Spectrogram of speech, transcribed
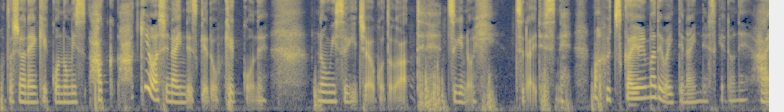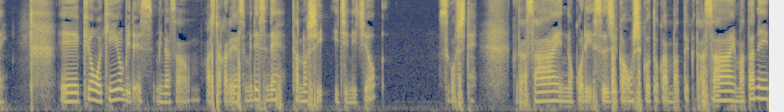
私はね、結構飲みす、吐く、吐きはしないんですけど、結構ね、飲みすぎちゃうことがあってね、次の日、辛いですね。まあ、二日酔いまでは行ってないんですけどね。はい。えー今日は金曜日です。皆さん、明日から休みですね。楽しい一日を過ごしてください。残り数時間お仕事頑張ってください。またね。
